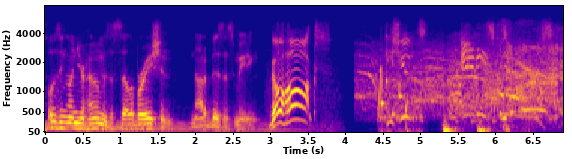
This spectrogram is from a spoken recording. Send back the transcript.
Closing on your home is a celebration, not a business meeting. Go Hawks! He shoots, and he scores!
